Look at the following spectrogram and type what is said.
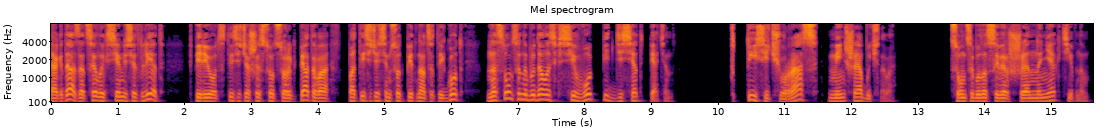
Тогда за целых 70 лет, в период с 1645 по 1715 год, на Солнце наблюдалось всего 50 пятен. В тысячу раз меньше обычного. Солнце было совершенно неактивным.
